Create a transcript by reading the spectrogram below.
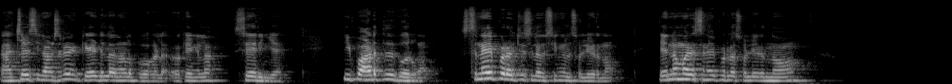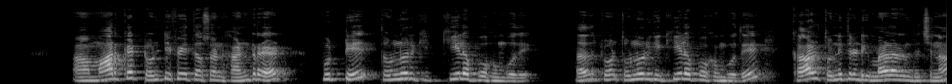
ஹெச்எல்சி கான்சர்ட் ட்ரேட் இல்லாதனால போகலை. ஓகேங்களா சரிங்க. இப்போ அடுத்ததுக்கு வருவோம். ஸ்னைப்பர் வச்சு சில விஷயங்கள் சொல்லியிருந்தோம். என்ன மாதிரி ஸ்னைப்பரில் சொல்லியிருந்தோம்? Market twenty five thousand hundred புட்டு தொண்ணூறுக்கு கீழே போகும்போது அதாவது தொ தொண்ணூறுக்கு கீழே போகும்போது கால் தொண்ணூற்றி ரெண்டுக்கு மேலே இருந்துச்சுன்னா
